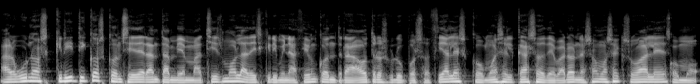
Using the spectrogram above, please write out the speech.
Algunos críticos consideran también machismo la discriminación contra otros grupos sociales, como es el caso de varones homosexuales como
